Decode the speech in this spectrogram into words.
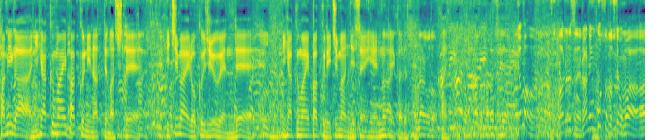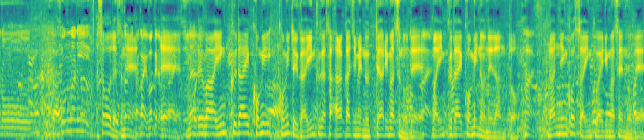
紙が200枚パックになってまして、1枚60円で200枚パックで1万2000円の定価です、なるほど、はい、じゃあまああれですねランニングコストとしてもまああのーそんなにそうですね。高いわけでもないですね。ええ。これはインク代込み込みというかインクがさあらかじめ塗ってありますので、はい。まあ、インク代込みの値段と、はランニングコストはインクはいりませんので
